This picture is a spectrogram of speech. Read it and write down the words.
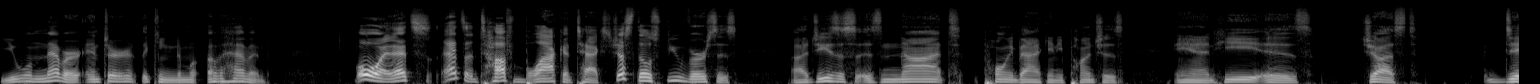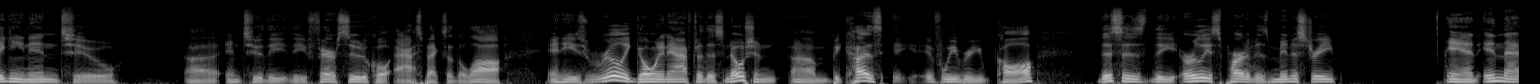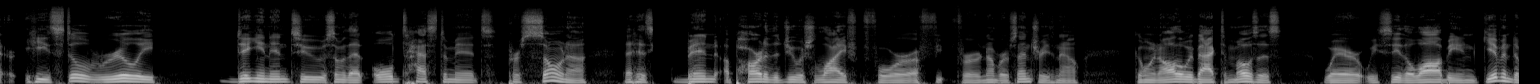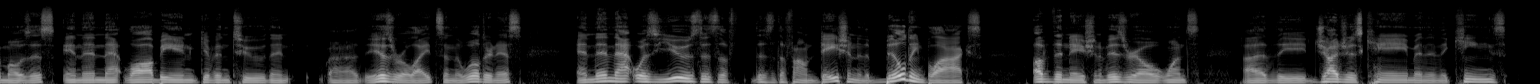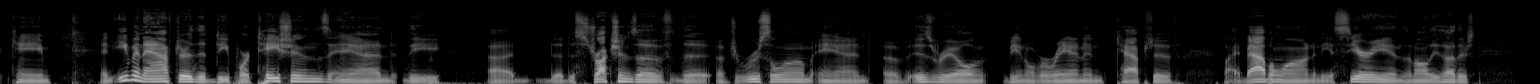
you will never enter the kingdom of heaven. Boy, that's that's a tough block of text. Just those few verses. Uh, Jesus is not pulling back any punches, and he is just digging into uh, into the the pharisaical aspects of the law, and he's really going after this notion um, because if we recall, this is the earliest part of his ministry, and in that he's still really digging into some of that Old Testament persona that has been a part of the Jewish life for a few, for a number of centuries now, going all the way back to Moses, where we see the law being given to Moses, and then that law being given to then uh, the Israelites in the wilderness, and then that was used as the as the foundation and the building blocks of the nation of Israel once uh, the judges came and then the kings came. And even after the deportations and the uh, the destructions of the of Jerusalem and of Israel being overran and captive by Babylon and the Assyrians and all these others,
